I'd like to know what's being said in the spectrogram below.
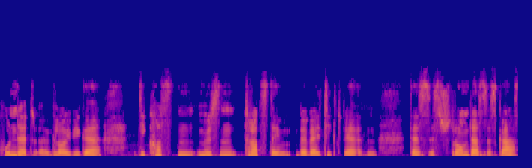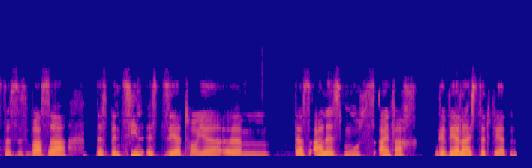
100 äh, Gläubige, die Kosten müssen trotzdem bewältigt werden. Das ist Strom, das ist Gas, das ist Wasser, das Benzin ist sehr teuer. Ähm, das alles muss einfach gewährleistet werden.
